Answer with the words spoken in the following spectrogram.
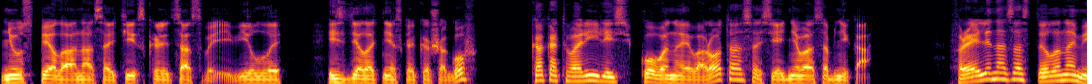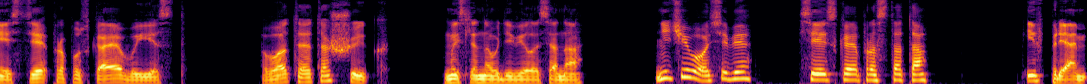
Не успела она сойти с крыльца своей виллы и сделать несколько шагов, как отворились кованые ворота соседнего особняка. Фрейлина застыла на месте, пропуская выезд. «Вот это шик!» — мысленно удивилась она. «Ничего себе, сельская простота!» И впрямь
